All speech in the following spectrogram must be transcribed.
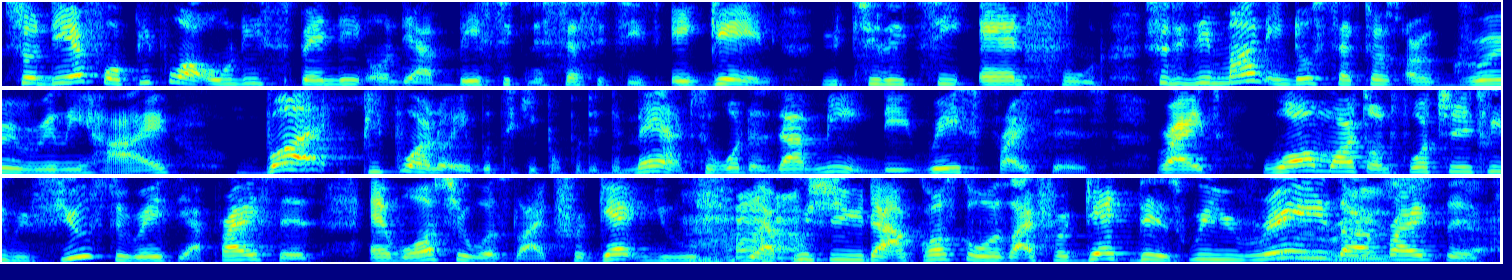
So therefore, people are only spending on their basic necessities. Again, utility and food. So the demand in those sectors are growing really high. But people are not able to keep up with the demand. So what does that mean? They raise prices, right? Walmart unfortunately refused to raise their prices, and Wall Street was like, "Forget you, we are pushing you down." Costco was like, "Forget this, we raised our prices," yeah.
